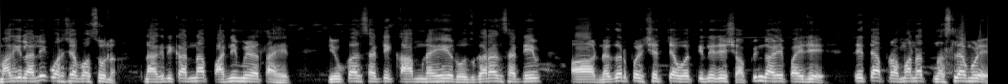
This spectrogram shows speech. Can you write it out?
मागील अनेक वर्षापासून नागरिकांना पाणी मिळत आहेत युवकांसाठी काम नाही रोजगारांसाठी नगर परिषदच्या वतीने जे शॉपिंग गाळे पाहिजे ते त्या प्रमाणात नसल्यामुळे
